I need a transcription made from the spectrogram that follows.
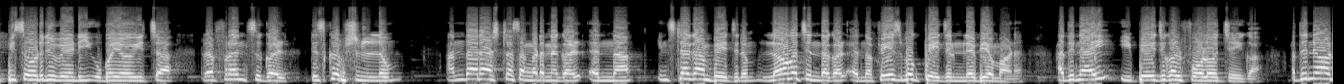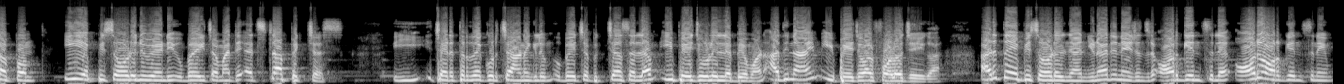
എപ്പിസോഡിനു വേണ്ടി ഉപയോഗിച്ച റെഫറൻസുകൾ ഡിസ്ക്രിപ്ഷനിലും അന്താരാഷ്ട്ര സംഘടനകൾ എന്ന ഇൻസ്റ്റാഗ്രാം പേജിലും ലോക ചിന്തകൾ എന്ന ഫേസ്ബുക്ക് പേജിലും ലഭ്യമാണ്. അതിനായി ഈ പേജുകൾ ഫോളോ ചെയ്യുക. അതിനോടൊപ്പം ഈ എപ്പിസോഡിനു വേണ്ടി ഉപയോഗിച്ച മറ്റ് എക്സ്ട്രാ പിക്ചേഴ്സ് ഈ ചരിത്രത്തെ കുറിച്ചാണെങ്കിലും ഉപയോഗിച്ച പിക്ചേഴ്സ് എല്ലാം ഈ പേജുകളിൽ ലഭ്യമാണ്. അതിനായും ഈ പേജുകൾ ഫോളോ ചെയ്യുക. അടുത്ത എപ്പിസോഡിൽ ഞാൻ യുണൈറ്റഡ് നേഷൻസിലെ ഓർഗൻസിലെ ഓരോ ഓർഗൻസിനെയും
